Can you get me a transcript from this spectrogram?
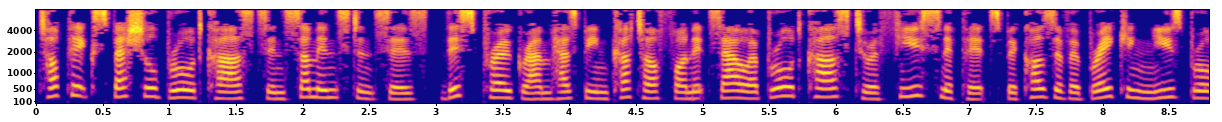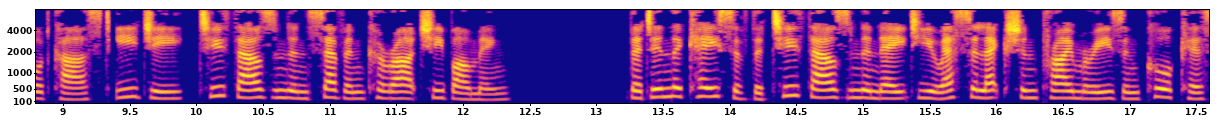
Topic special broadcasts In some instances, this program has been cut off on its hour broadcast to a few snippets because of a breaking news broadcast e.g., 2007 Karachi bombing. But in the case of the 2008 U.S. election primaries and caucus,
